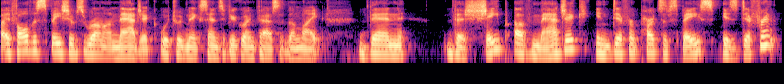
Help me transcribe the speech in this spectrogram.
if all the spaceships run on magic, which would make sense if you're going faster than light, then the shape of magic in different parts of space is different.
